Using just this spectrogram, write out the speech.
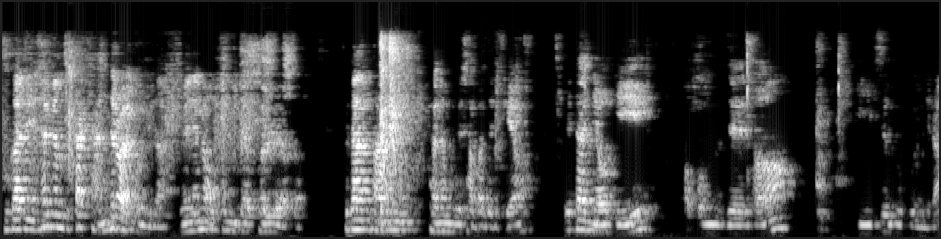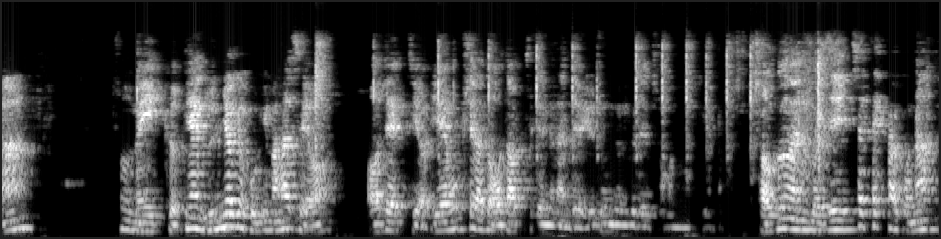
부가적인 설명도 딱히 안 들어갈 겁니다. 왜냐면 어법 문제가 별로여서. 그 다음 다른 변형 문제 잡아드릴게요. 일단 여기 어법 문제에서 is 부분이랑 to make 그냥 눈여겨보기만 하세요. adapt요. 얘 혹시라도 adapt 되면 안 돼요. 이 정도는 그래도 적어놓을게요. 적응하는 거지 채택하거나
